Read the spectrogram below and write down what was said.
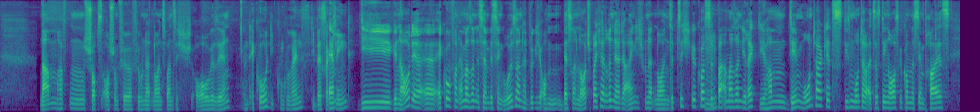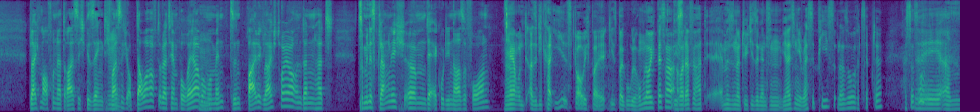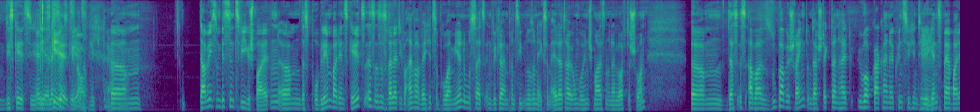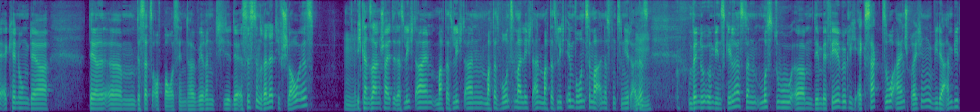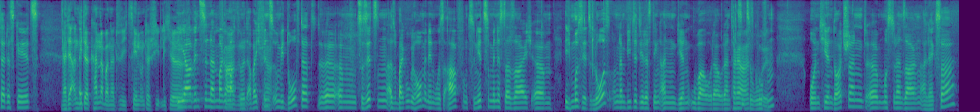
namenhaften Shops auch schon für, für 129 Euro gesehen. Und Echo, die Konkurrenz, die besser Ähm, klingt. Die, genau, der äh, Echo von Amazon ist ja ein bisschen größer und hat wirklich auch einen besseren Lautsprecher drin. Der hat ja eigentlich 179 gekostet Mhm. bei Amazon direkt. Die haben den Montag, jetzt diesen Montag, als das Ding rausgekommen ist, den Preis gleich mal auf 130 gesenkt. Ich Mhm. weiß nicht, ob dauerhaft oder temporär, aber im Moment sind beide gleich teuer und dann hat zumindest klanglich ähm, der Echo die Nase vorn. Ja, und also die KI ist, glaube ich, bei, die ist bei Google Home, glaube ich, besser, Die aber dafür hat Amazon natürlich diese ganzen, wie heißen die, Recipes oder so, Rezepte? Heißt das so? Nee, ähm, Die Skills, die, Ja, die Alexa Skills, Skills. genau, nicht der. Ähm, da bin ich so ein bisschen zwiegespalten. Ähm, das Problem bei den Skills ist, es ist relativ einfach, welche zu programmieren. Du musst als Entwickler im Prinzip nur so eine XML-Datei irgendwo hinschmeißen und dann läuft es schon. Ähm, das ist aber super beschränkt und da steckt dann halt überhaupt gar keine künstliche Intelligenz mehr bei der Erkennung der, der, ähm, des Satzaufbaus hinter. Während hier der Assistant relativ schlau ist, ich kann sagen, schalte das Licht ein, mach das Licht an, mach das Wohnzimmerlicht an, mach das Licht im Wohnzimmer an, das funktioniert alles. Und wenn du irgendwie einen Skill hast, dann musst du ähm, den Befehl wirklich exakt so einsprechen, wie der Anbieter des Skills. ja, der Anbieter kann aber natürlich zehn unterschiedliche. Ja, wenn es denn dann mal gemacht Phasen. wird. Aber ich finde es Ja. irgendwie doof, da äh, ähm, zu sitzen. Also bei Google Home in den USA funktioniert zumindest, da sage ich, ähm, ich muss jetzt los und dann bietet dir das Ding an, dir ein Uber oder, oder ein Taxi Ja, zu ist cool. Und hier in Deutschland äh, musst du dann sagen, Alexa,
